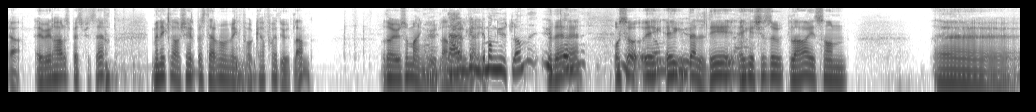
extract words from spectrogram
Ja, Jeg vil ha det spesifisert. Men jeg klarer ikke helt bestemme meg for et utland. Og det er jo så mange utland å velge i. veldig mange utlander. Det er det. Utlender. Og så er jeg, jeg, veldig, jeg er ikke så glad i sånn øh,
